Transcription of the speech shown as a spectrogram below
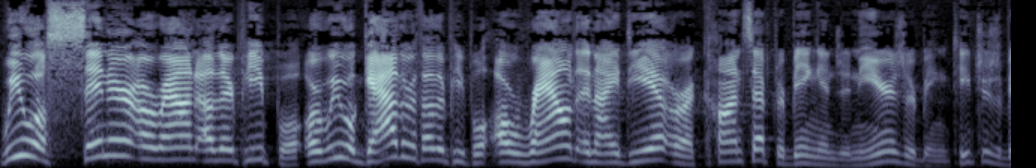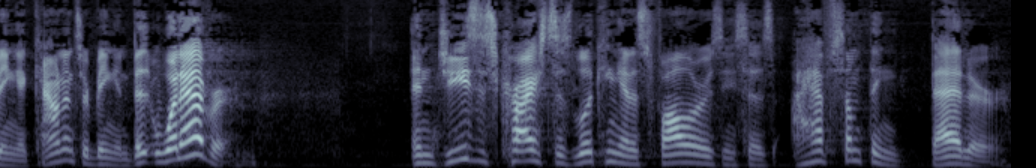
We will center around other people, or we will gather with other people around an idea or a concept, or being engineers, or being teachers, or being accountants, or being in business, whatever. And Jesus Christ is looking at his followers and he says, I have something better.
